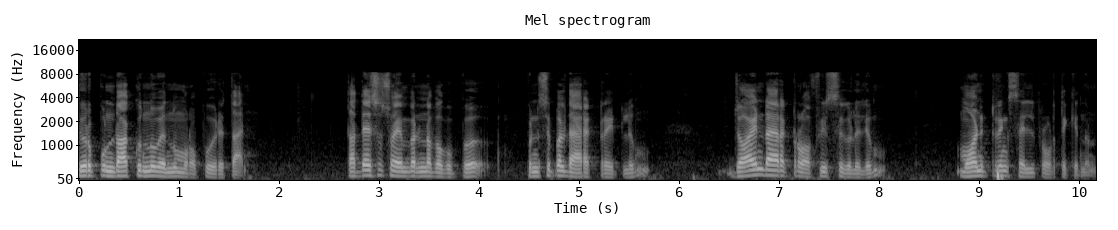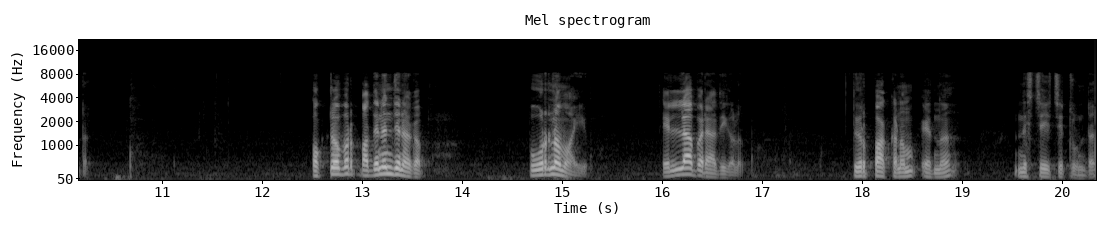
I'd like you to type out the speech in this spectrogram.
തീർപ്പുണ്ടാക്കുന്നുവെന്നും ഉറപ്പുവരുത്താൻ തദ്ദേശ സ്വയംഭരണ വകുപ്പ് പ്രിൻസിപ്പൽ ഡയറക്ടറേറ്റിലും ജോയിന്റ് ഡയറക്ടർ ഓഫീസുകളിലും മോണിറ്ററിംഗ് സെൽ പ്രവർത്തിക്കുന്നുണ്ട്. ഒക്ടോബർ പതിനഞ്ചിനകം പൂർണമായും എല്ലാ പരാതികളും തീർപ്പാക്കണം എന്ന് നിശ്ചയിച്ചിട്ടുണ്ട്.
